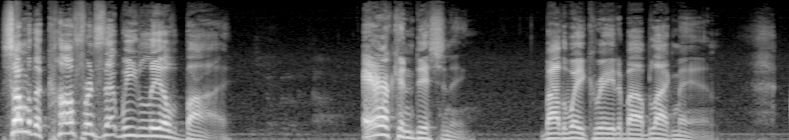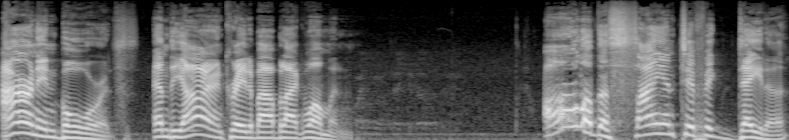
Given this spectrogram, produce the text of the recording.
Some of the comforts that we live by, air conditioning, by the way, created by a black man, ironing boards, and the iron created by a black woman. All of the scientific data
